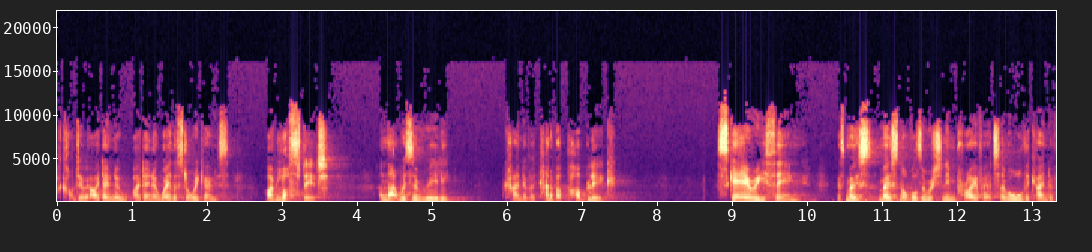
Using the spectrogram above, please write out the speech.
I can't do it. I don't know, I don't know where the story goes. I've lost it. And that was a really kind of a kind of a public, scary thing. Because most, most novels are written in private, so all the kind of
